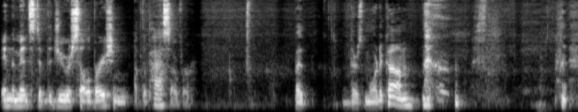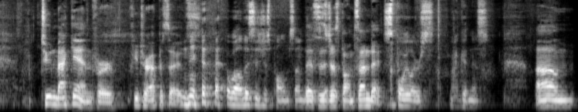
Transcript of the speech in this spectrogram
in the midst of the Jewish celebration of the Passover. But there's more to come. Tune back in for future episodes. well, this is just Palm Sunday. This is just Palm Sunday. Spoilers. My goodness. Um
